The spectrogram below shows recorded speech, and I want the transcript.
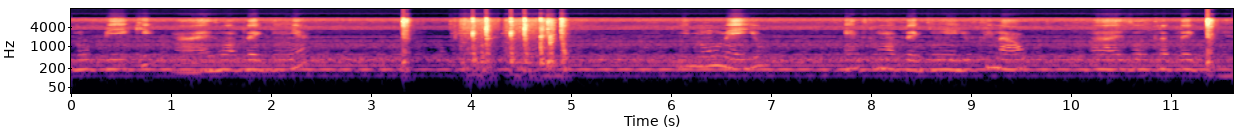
No pique, mais uma preguinha. E no meio, entre uma preguinha e o final, mais outra preguinha.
